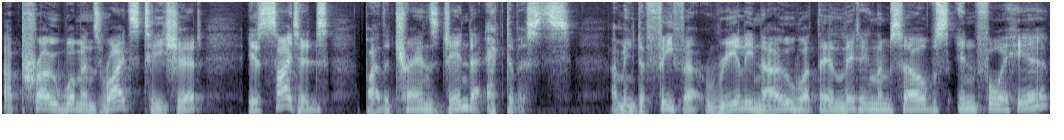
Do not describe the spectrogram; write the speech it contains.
a pro women's rights t shirt is cited by the transgender activists? I mean, do FIFA really know what they're letting themselves in for here?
